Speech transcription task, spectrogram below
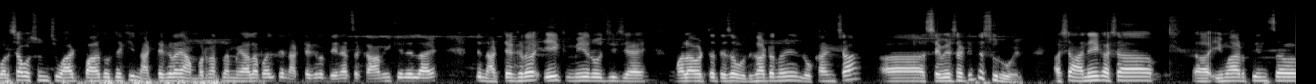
वर्षापासूनची वाट पाहत होते की नाट्यगृह हे अंबरनाथला मिळाला पाहिजे ते नाट्यगृह देण्याचं कामही केलेलं आहे. ते नाट्यगृह एक मे रोजी जे आहे मला वाटतं त्याचं उद्घाटन होईल लोकांच्या सेवेसाठी ते सुरू होईल. अशा अनेक अशा इमारतींचं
